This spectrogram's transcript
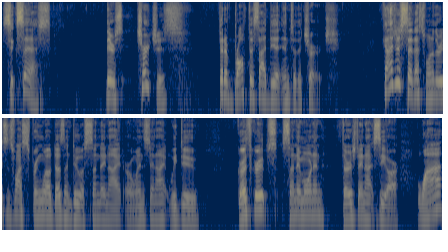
success. There's churches that have brought this idea into the church. Can I just say that's one of the reasons why Springwell doesn't do a Sunday night or a Wednesday night? We do growth groups, Sunday morning, Thursday night CR. Why?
